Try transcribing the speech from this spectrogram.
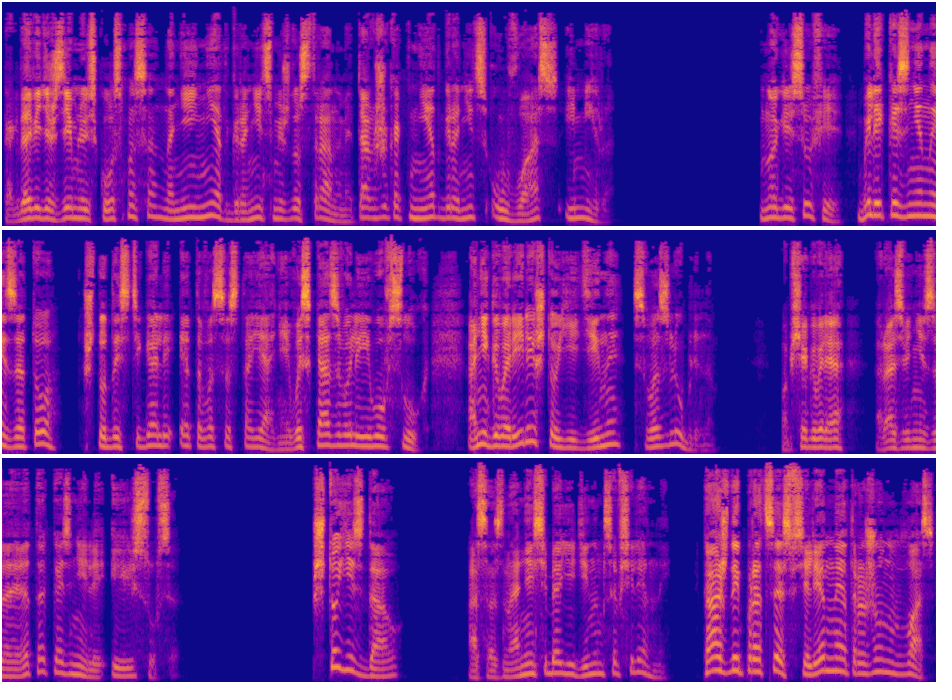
Когда видишь Землю из космоса, на ней нет границ между странами, так же, как нет границ у вас и мира. Многие суфии были казнены за то, что достигали этого состояния, высказывали его вслух. Они говорили, что едины с возлюбленным. Вообще говоря, разве не за это казнили Иисуса? Что есть Дао? Осознание себя единым со Вселенной. Каждый процесс Вселенной отражен в вас,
